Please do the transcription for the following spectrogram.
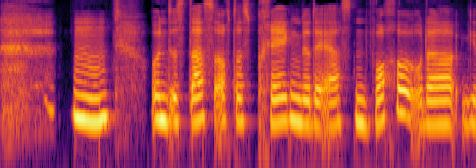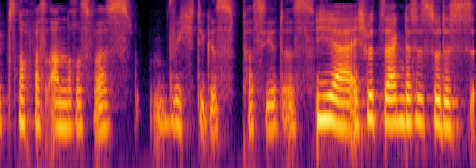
hm. Und ist das auch das Prägende der ersten Woche oder gibt es noch was anderes, was Wichtiges passiert ist? Ja, ich würde sagen, das ist so das,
